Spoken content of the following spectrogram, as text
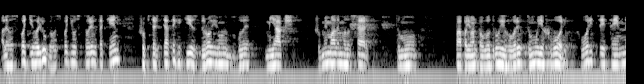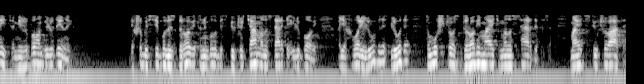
але Господь його любить. Господь його створив таким, щоб серця тих, які є здорові, вони були м'якші, щоб ми мали милосердя. Тому папа Іван Павло II говорив, тому є хворі. Хворі це є таємниця між Богом і людиною. Якщо б всі були здорові, то не було б співчуття, милосердя і любові. А є хворі люди, люди, тому що здорові мають милосердитися, мають співчувати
